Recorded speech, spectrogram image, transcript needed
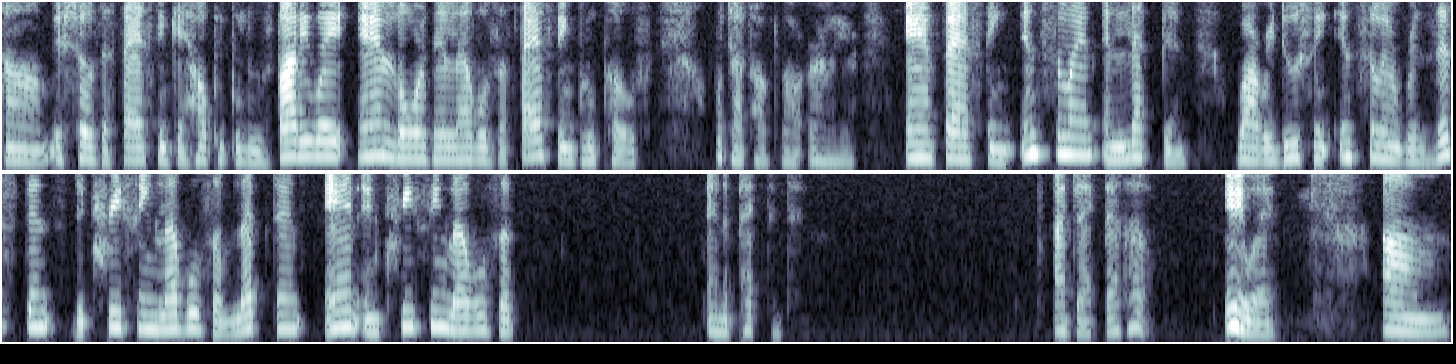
Um, it shows that fasting can help people lose body weight and lower their levels of fasting glucose, which I talked about earlier, and fasting insulin and leptin while reducing insulin resistance, decreasing levels of leptin, and increasing levels of anapectin. I jacked that up. Anyway, um,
